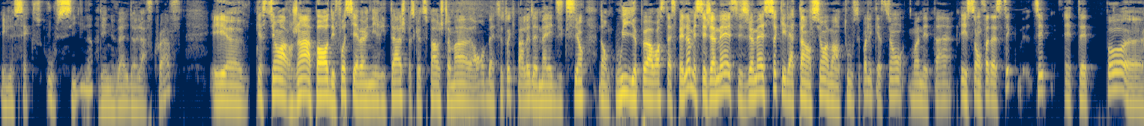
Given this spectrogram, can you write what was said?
et le sexe aussi, là, des nouvelles de Lovecraft. Et euh, question argent, à part des fois s'il y avait un héritage, parce que tu parles justement, oh, ben, c'est toi qui parlais de malédiction. Donc oui, il peut avoir cet aspect-là, mais c'est jamais, c'est jamais ça qui est la tension avant tout. C'est pas les questions monétaires. Et son fantastique, tu sais, était pas euh,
